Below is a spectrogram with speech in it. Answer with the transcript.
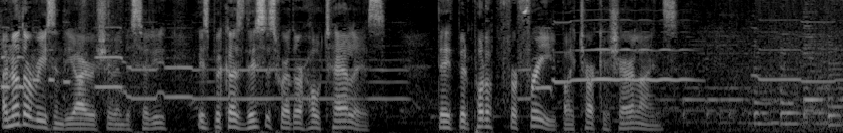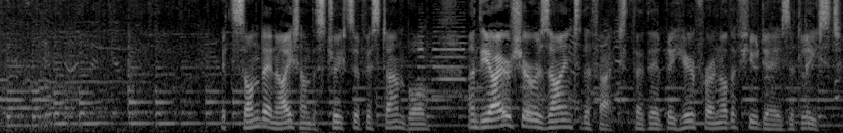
Another reason the Irish are in the city is because this is where their hotel is. They've been put up for free by Turkish Airlines. It's Sunday night on the streets of Istanbul, and the Irish are resigned to the fact that they'll be here for another few days at least.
